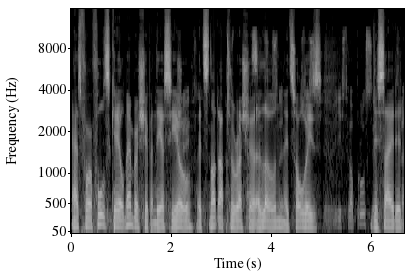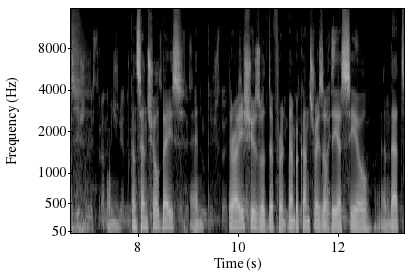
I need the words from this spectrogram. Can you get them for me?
as for full-scale membership in the SCO, it's not up to Russia alone. It's always decided on consensual base, and there are issues with different member countries of the SCO, and that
